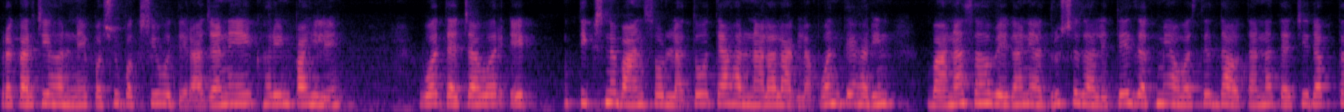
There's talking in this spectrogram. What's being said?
प्रकारची हरणे पशुपक्षी होते. राजाने एक हरिण पाहिले व त्याच्यावर एक तीक्ष्ण बाण सोडला. तो त्या हरणाला लागला. पण ते हरिण बाणासह वेगाने अदृश्य झाले. ते जखमी अवस्थेत धावताना त्याची रक्त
